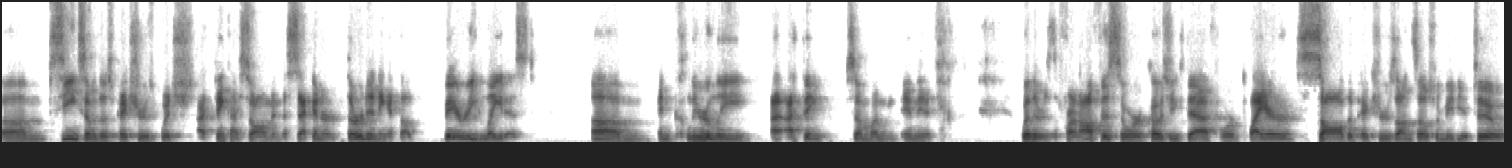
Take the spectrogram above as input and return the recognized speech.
um, seeing some of those pictures, which I think I saw him in the second or third inning at the very latest. Um, and clearly, I, I, think someone in it, whether it was the front office or coaching staff or player, saw the pictures on social media too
